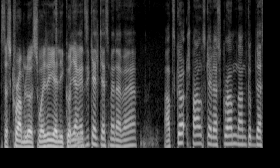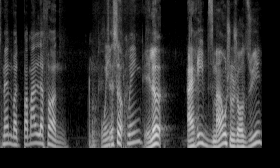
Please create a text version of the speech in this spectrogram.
ce scrum-là. Soyez à l'écoute. Il aurait dit quelques semaines avant. En tout cas, je pense que le Scrum dans une couple de semaines va être pas mal le fun. Wink, C'est ça. wink. Et là, arrive dimanche aujourd'hui,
